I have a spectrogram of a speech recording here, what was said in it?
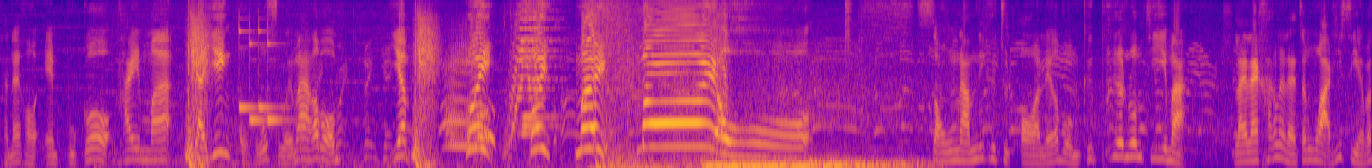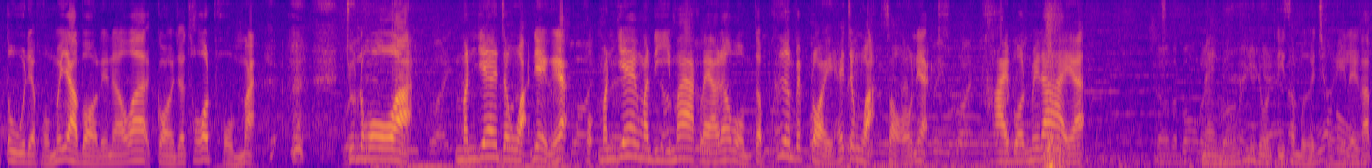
ทางด้านของเอ็มปูโก้ให้มาอย่ายิงโอ้โหสวยมากครับผม เยี่ยมเฮ้ยเฮ้ยไม่ไม่โอ้ สองนำนี่คือจุดอ่อนเลยครับผมคือเพื่อนร่วมทีมอะหลายๆครั้งหลายๆจังหวะที่เสียประตูเนี่ยผมไม่อยากบอกเลยนะว่าก่อนจะโทษผมอะจุนโฮอะมันแย่งจังหวะเนี่ยอย่างเงี้ยมันแย่งมาดีมากแล้วนะครับผมแต่เพื่อนไปปล่อยให้จังหวะสองเนี่ยคายบอลไม่ได้อะแม่งเอ้ยโดนตีเสมอเฉยเลยครับ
